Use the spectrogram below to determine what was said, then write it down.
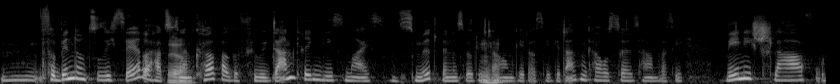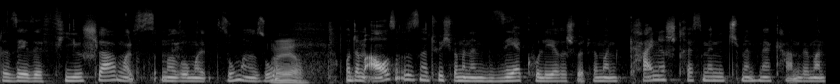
hm, Verbindung zu sich selber hat, zu ja. seinem Körpergefühl, dann kriegen die es meistens mit, wenn es wirklich mhm. darum geht, dass sie Gedankenkarussells haben, dass sie wenig schlafen oder sehr, sehr viel schlafen, weil es ist immer so mal so, mal so. Ja. Und im Außen ist es natürlich, wenn man dann sehr cholerisch wird, wenn man keine Stressmanagement mehr kann, wenn man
